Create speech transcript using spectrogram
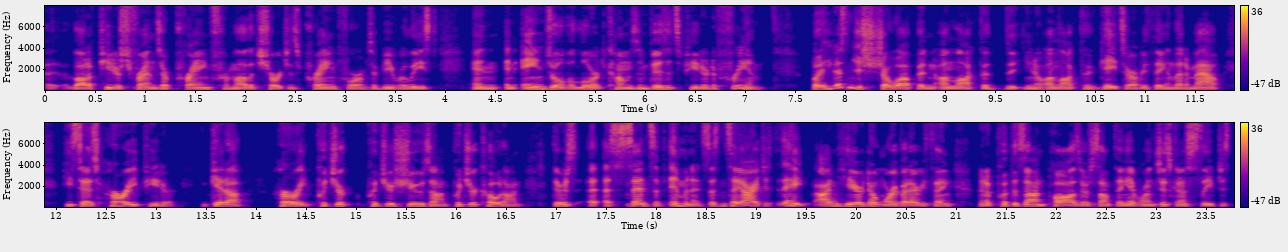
a lot of Peter's friends are praying for him. A lot of the church is praying for him to be released. And an angel of the Lord comes and visits Peter to free him. But he doesn't just show up and unlock the, the you know, unlock the gates or everything and let him out. He says, hurry, Peter, get up. Hurry, put your, put your shoes on, put your coat on. There's a, a sense of imminence. Doesn't say, all right, just, hey, I'm here. Don't worry about everything. I'm going to put this on pause or something. Everyone's just going to sleep. Just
